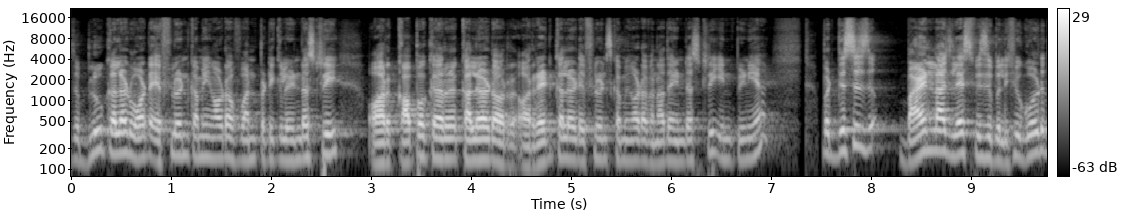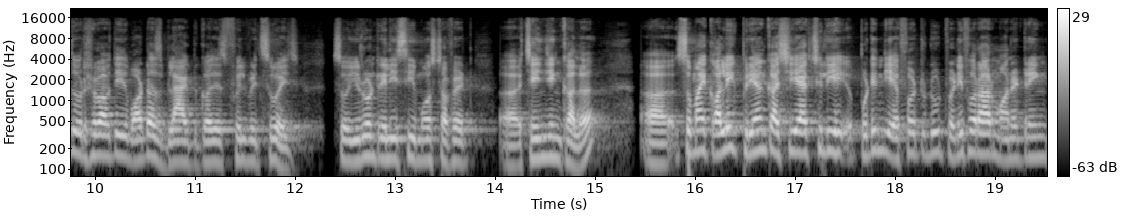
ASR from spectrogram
The blue colored water effluent coming out of one particular industry or copper colored or, or red colored effluents coming out of another industry in Peenya. But this is by and large less visible. If you go to the Vrishabhavati, the water is black because it's filled with sewage. So you don't really see most of it uh, changing color. Uh, so my colleague Priyanka, she actually put in the effort to do 24-hour monitoring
